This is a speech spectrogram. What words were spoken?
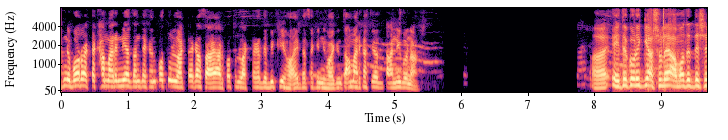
আপনি বড় একটা খামারে নিয়ে যান দেখেন কত লাখ টাকা চায় আর কত লাখ টাকাতে বিক্রি হয় বেচা কিনি হয় কিন্তু আমার কাছে তা নিব না। এতে করে কি আসলে আমাদের দেশে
